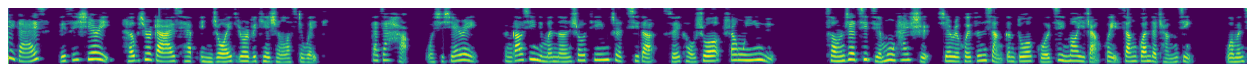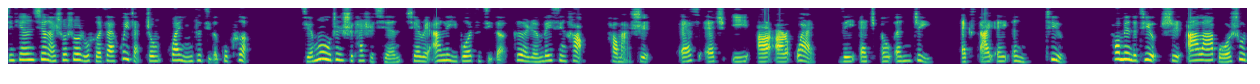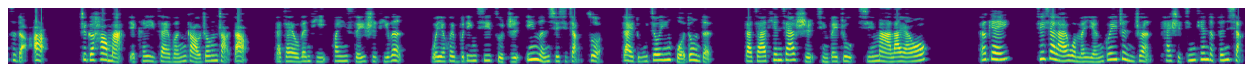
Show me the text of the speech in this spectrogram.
Hi guys, this is Sherry. Hope you guys have enjoyed your vacation last week. 大家好，我是 Sherry，很高兴你们能收听这期的随口说商务英语。从这期节目开始，Sherry 会分享更多国际贸易展会相关的场景。我们今天先来说说如何在会展中欢迎自己的顾客。节目正式开始前，Sherry 安利一波自己的个人微信号，号码是 S H E R R Y Z H O N G X I A N two，后面的 two 是阿拉伯数字的二。这个号码也可以在文稿中找到。大家有问题欢迎随时提问，我也会不定期组织英文学习讲座、带读纠音活动等。大家添加时请备注喜马拉雅哦。OK，接下来我们言归正传，开始今天的分享。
